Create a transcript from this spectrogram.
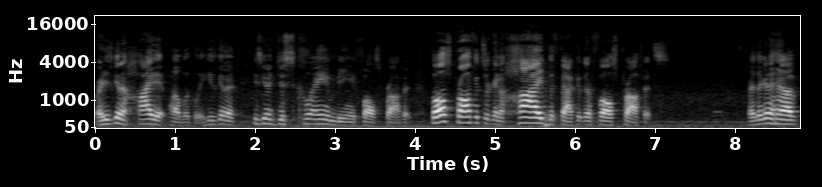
Right? He's going to hide it publicly. He's going to he's going to disclaim being a false prophet. False prophets are going to hide the fact that they're false prophets. Right? They're going to have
